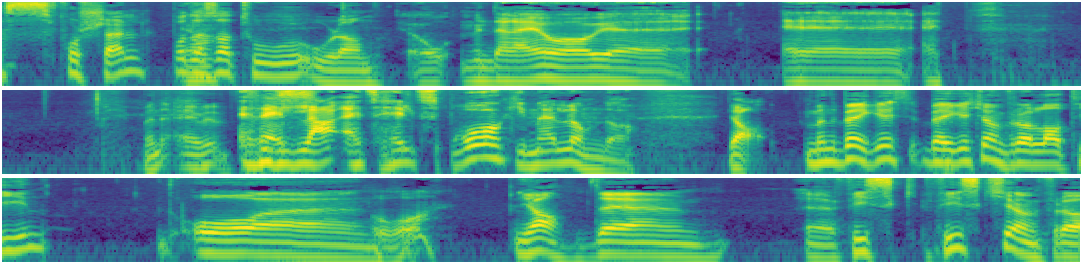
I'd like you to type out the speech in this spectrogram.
S-forskjell på Ja. disse to ordene. Jo, men det er jo òg et, Men, jeg- et, helt, et helt språk imellom, da. ja, men begge, begge kommer fra latin, og, eh, Å? Ja, det eh, Fisk, fisk kommer fra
